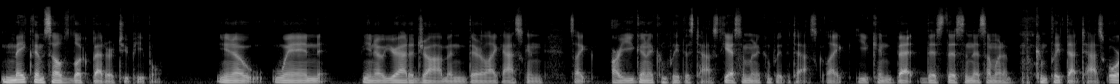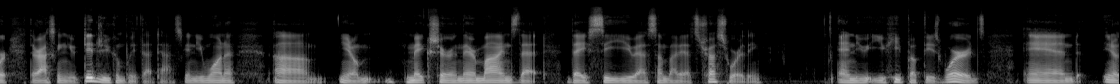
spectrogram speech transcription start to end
make themselves look better to people. You know, when you know you're at a job and they're like asking, it's like, "Are you going to complete this task?" Yes, I'm going to complete the task. Like you can bet this, this, and this. I'm going to complete that task. Or they're asking you, "Did you complete that task?" And you want to, um, you know, make sure in their minds that they see you as somebody that's trustworthy and you, you heap up these words and you know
